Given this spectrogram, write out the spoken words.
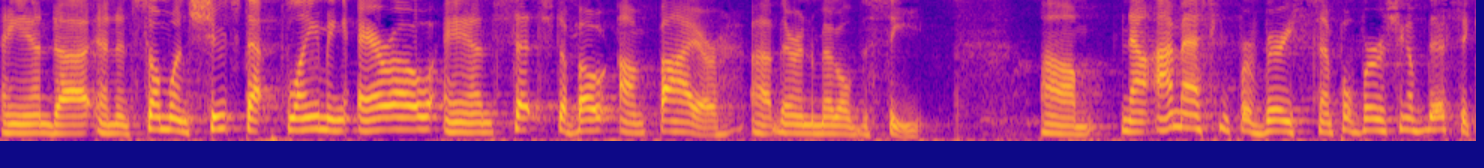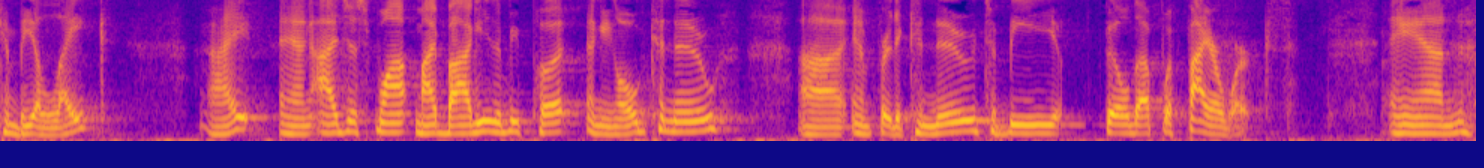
and, uh, and then someone shoots that flaming arrow and sets the boat on fire uh, there in the middle of the sea. Um, now, I'm asking for a very simple version of this. It can be a lake, right? And I just want my body to be put in an old canoe, uh, and for the canoe to be filled up with fireworks. And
